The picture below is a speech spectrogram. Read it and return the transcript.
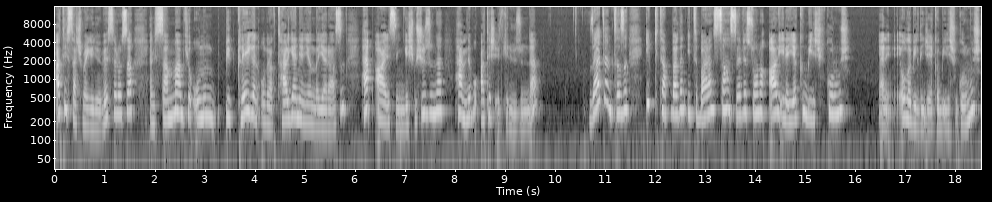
ateş saçmaya geliyor Westeros'a. Yani sanmam ki onun bir Clegane olarak Targaryen yanında yer alsın. Hem ailesinin geçmiş yüzünden hem de bu ateş etkeni yüzünden. Zaten Tazı ilk kitaplardan itibaren Sansa ve sonra Arya ile yakın bir ilişki kurmuş. Yani olabildiğince yakın bir ilişki kurmuş.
